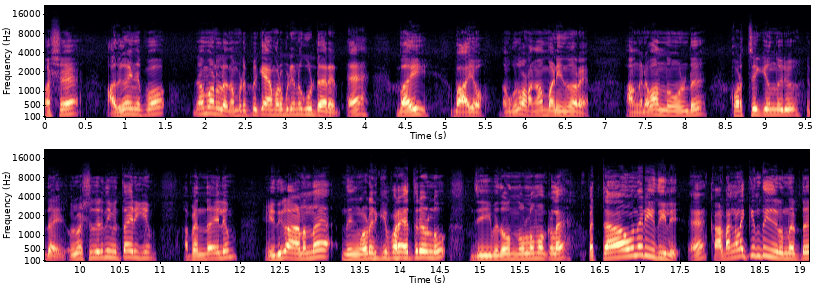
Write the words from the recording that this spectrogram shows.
പക്ഷേ അത് കഴിഞ്ഞപ്പോൾ ഞാൻ പറഞ്ഞല്ലോ നമ്മുടെ ഇപ്പോൾ ക്യാമറ പിടിക്കുന്ന കൂട്ടുകാരൻ ഏ ബൈ ബായോ നമുക്ക് തുടങ്ങാൻ പണി എന്ന് പറയാം. അങ്ങനെ വന്നുകൊണ്ട് കുറച്ചൊക്കെ ഒന്നൊരു ഇതായി. ഒരു പക്ഷേ ഇതൊരു നിമിത്തമായിരിക്കും അപ്പോൾ എന്തായാലും ഇത് കാണുന്ന നിങ്ങളോട് എനിക്ക് പറയാത്രേ ഉള്ളൂ. ജീവിതം ഒന്നുള്ള മക്കളെ. പറ്റാവുന്ന രീതിയിൽ കടങ്ങളൊക്കെ തീർന്നിട്ട്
